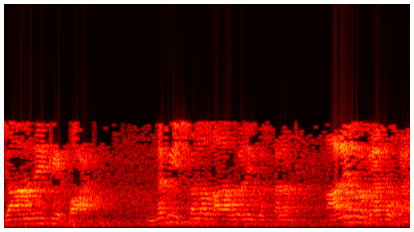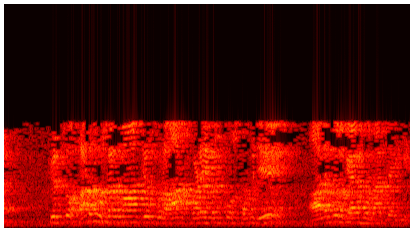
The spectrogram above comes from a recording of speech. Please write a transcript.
جاننے کے بعد نبی صلی اللہ علیہ وسلم عالم اور ہو گئے، پھر تو ہر مسلمان جو قرآن پڑھے اس کو سمجھے، عالم اور ہونا چاہیے۔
